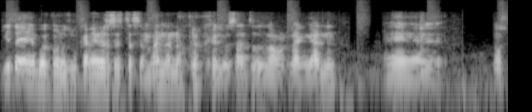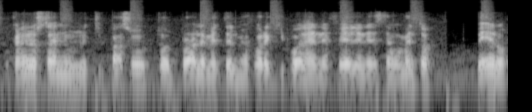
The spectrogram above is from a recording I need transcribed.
yo también voy con los Bucaneros esta semana. No creo que los Santos de Nueva Orleans ganen. Eh, los Bucaneros están en un equipazo, probablemente el mejor equipo de la NFL en este momento. Pero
